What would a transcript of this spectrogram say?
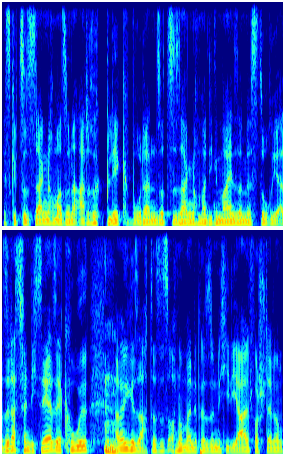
es gibt sozusagen nochmal so eine Art Rückblick, wo dann sozusagen nochmal die gemeinsame Story. Also das fände ich sehr, sehr cool. Mhm. Aber wie gesagt, das ist auch nur meine persönliche Idealvorstellung.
